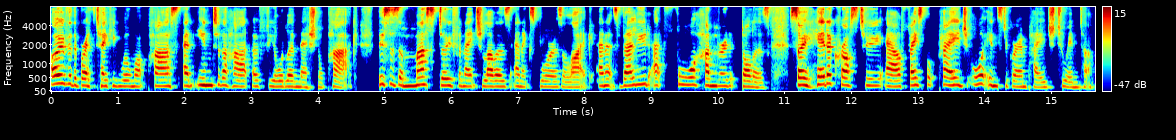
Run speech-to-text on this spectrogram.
over the breathtaking Wilmot Pass, and into the heart of Fiordland National Park. This is a must do for nature lovers and explorers alike, and it's valued at $400. So head across to our Facebook page or Instagram page to enter.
